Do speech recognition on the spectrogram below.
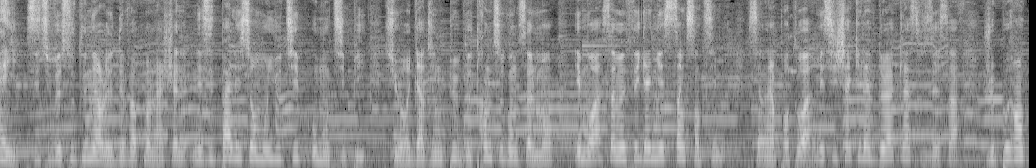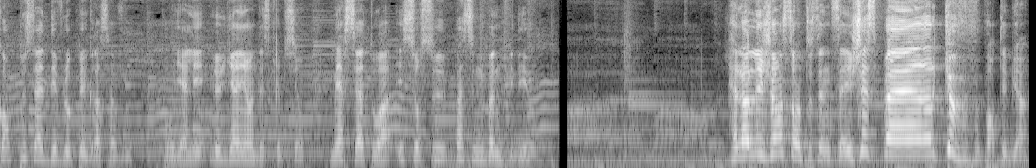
Hey, si tu veux soutenir le développement de la chaîne, n'hésite pas à aller sur mon Utip ou mon Tipeee. Tu regardes une pub de 30 secondes seulement, et moi, ça me fait gagner 5 centimes. C'est rien pour toi, mais si chaque élève de la classe faisait ça, je pourrais encore plus la développer grâce à vous. Pour y aller, le lien est en description. Merci à toi, et sur ce, passe une bonne vidéo. Hello les gens, c'est Anto Sensei, j'espère que vous vous portez bien.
